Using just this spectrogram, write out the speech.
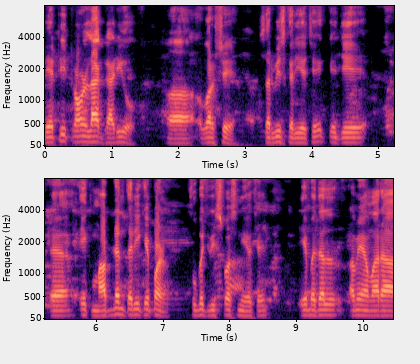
બેથી ત્રણ લાખ ગાડીઓ વર્ષે સર્વિસ કરીએ છીએ કે જે એક માપદંડ તરીકે પણ ખૂબ જ વિશ્વસનીય છે. એ બદલ અમે અમારા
